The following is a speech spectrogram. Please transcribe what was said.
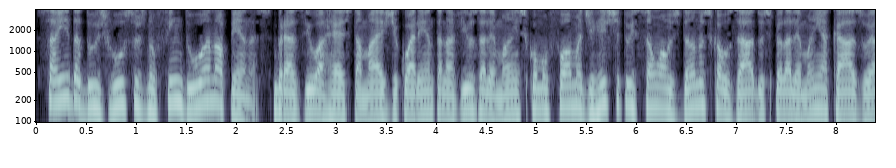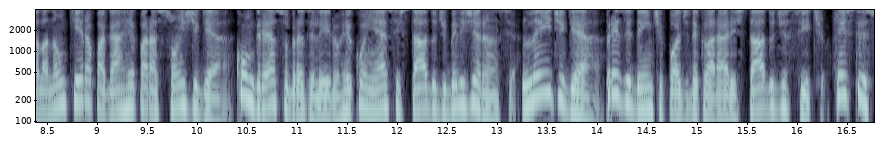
Saída dos russos no fim do ano apenas. Brasil arresta mais de 40 navios alemães como forma de restituição aos danos causados pela Alemanha caso ela não queira pagar reparações de guerra. Congresso brasileiro reconhece estado de beligerância. Lei de guerra. Presidente pode declarar estado de sítio. Restrições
